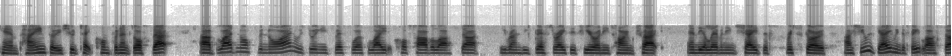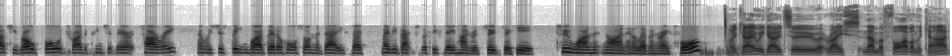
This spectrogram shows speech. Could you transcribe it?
campaign, so he should take confidence off that. Uh, Bladnoff the nine, was doing his best work late at Coffs Harbour last start. He runs his best races here on his home track, and the 11 inch shades of Frisco. Uh, she was game in defeat last start. She rolled forward, tried to pinch it there at Taree, and was just beaten by a better horse on the day. So maybe back to the 1500 suits are here. 2, 1, 9, and 11, race 4. Okay, we go to race number 5 on the card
